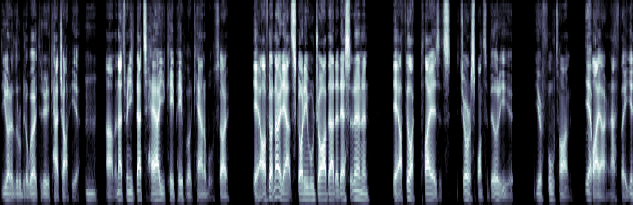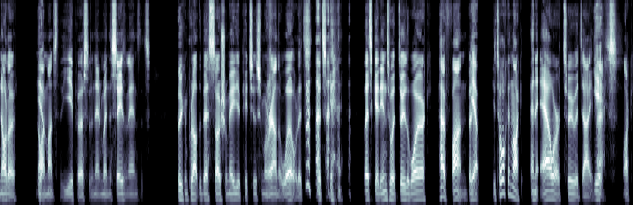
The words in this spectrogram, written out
you got a little bit of work to do to catch up here. Mm. Um, and that's when you, that's how you keep people accountable. So, yeah, I've got no doubt Scotty will drive that at Essendon. And yeah, I feel like players, it's, it's your responsibility. You're, you're a full time Yep. player and athlete. You're not a nine Yep. months of the year person. And then when the season ends, it's who can put up the best social media pictures from around the world. It's let's get let's get into it, do the work, have fun. But Yep. You're talking like an hour or two a day Yes. max. Like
